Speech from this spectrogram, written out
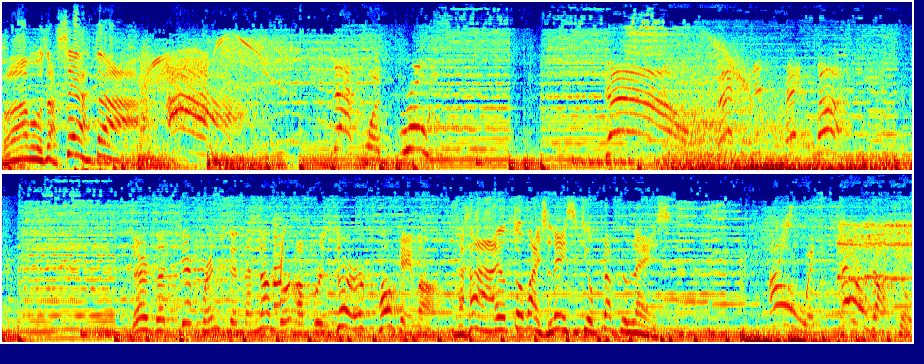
Vamos, acerta! Ah! That was brutal! There's a difference in the number of reserve Pokemon. Haha, eu tô mais Lance que o próprio Lance. Oh, it's Aerodactyl!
